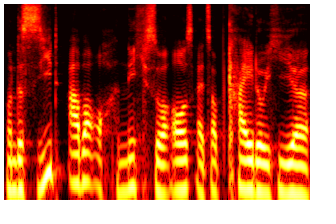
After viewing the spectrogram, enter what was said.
Und es sieht aber auch nicht so aus, als ob Kaido hier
